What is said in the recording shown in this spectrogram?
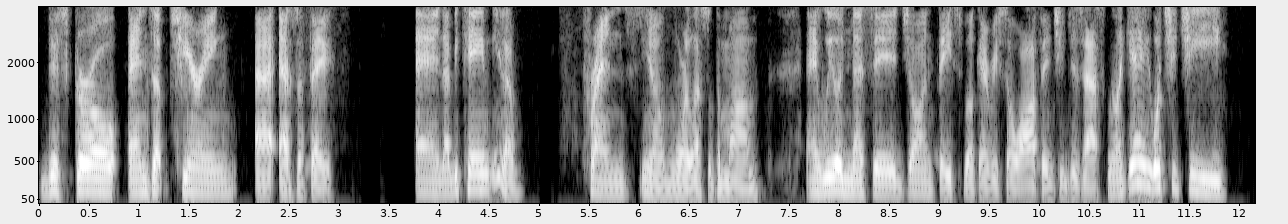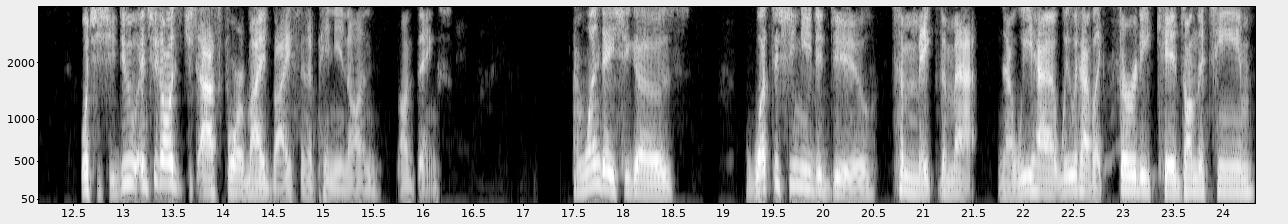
this girl ends up cheering at SFA. And I became, you know, friends, you know, more or less with the mom and we would message on Facebook every so often. She'd just ask me like, "Hey, what should she, what should she do?" And she'd always just ask for my advice and opinion on on things. And one day she goes, "What does she need to do to make the mat?" Now we had we would have like 30 kids on the team,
